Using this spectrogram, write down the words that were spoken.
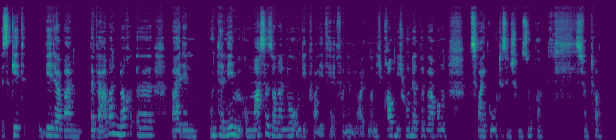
es geht weder beim Bewerber noch äh, bei den Unternehmen um Masse, sondern nur um die Qualität von den Leuten. Und ich brauche nicht 100 Bewerbungen, zwei gute sind schon super ist schon toll.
